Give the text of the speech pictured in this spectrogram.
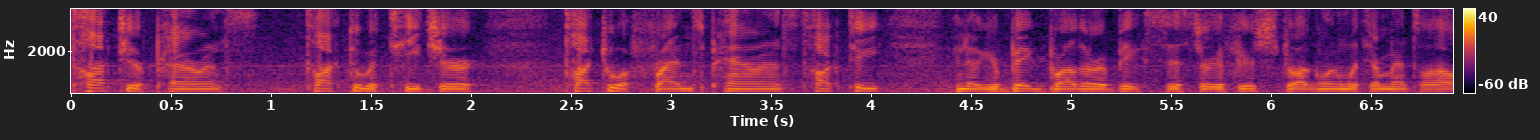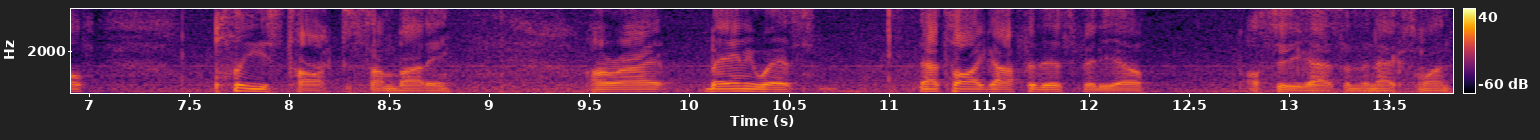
talk to your parents, talk to a teacher, talk to a friend's parents, talk to you know your big brother or big sister. If you're struggling with your mental health, please talk to somebody. All right, but anyways, that's all I got for this video. I'll see you guys in the next one.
